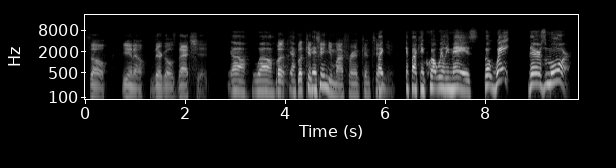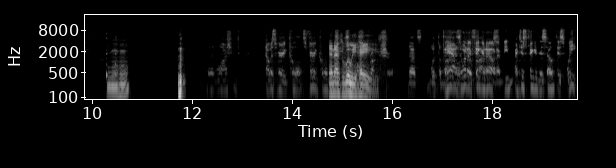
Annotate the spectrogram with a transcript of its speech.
so you know there goes that shit Oh well. but yeah, but continue my friend continue if I can quote Willie Mays, but wait, there's more. hmm Washington. That was very cool. It's very cool. And that's Willie a Hayes. structure. That's what the Yeah, it's what I figured out. I mean, I just figured this out this week.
